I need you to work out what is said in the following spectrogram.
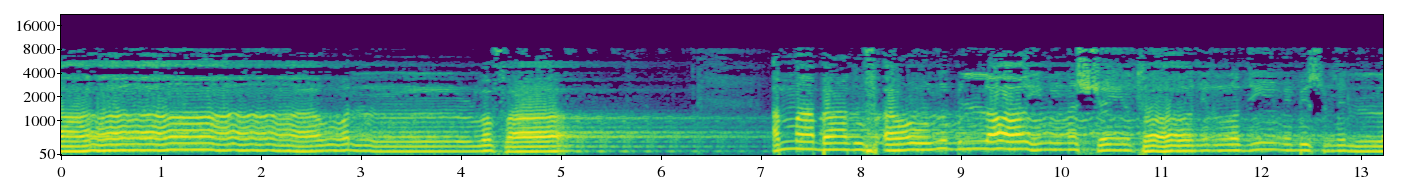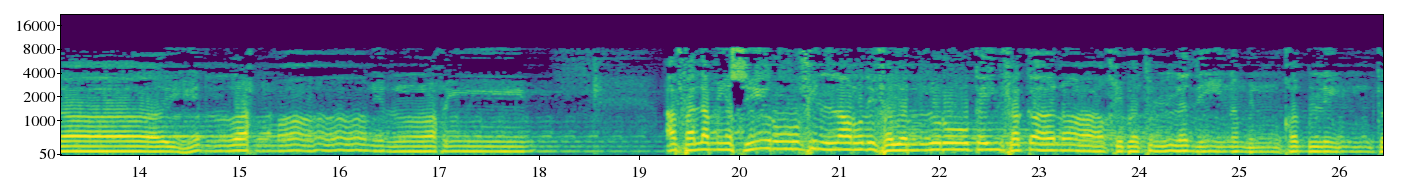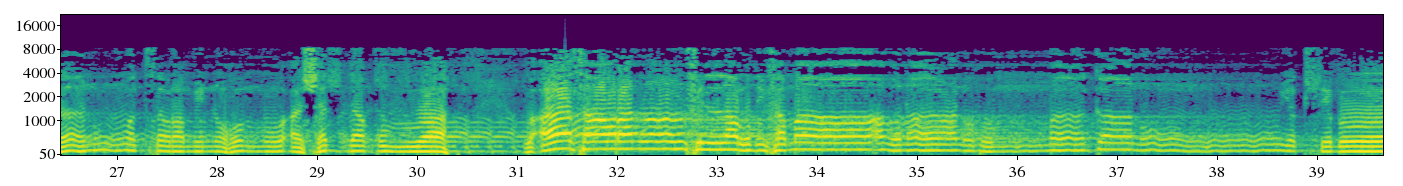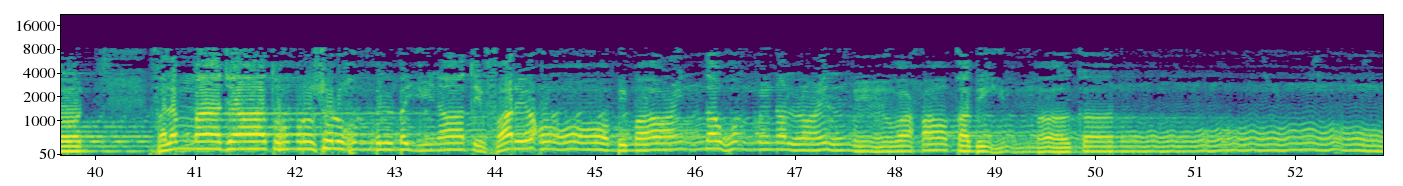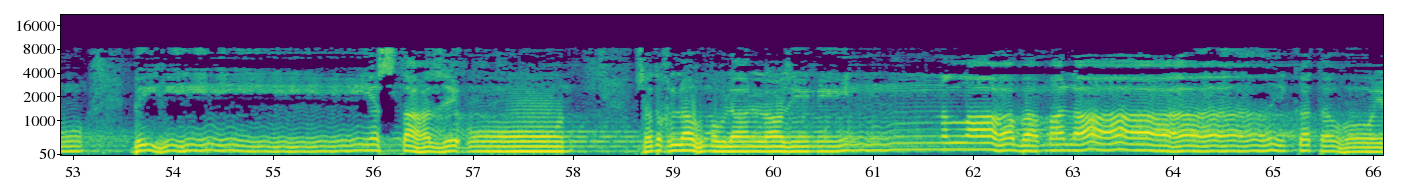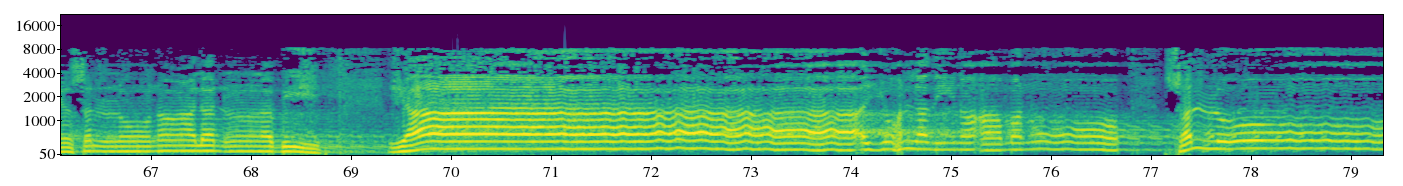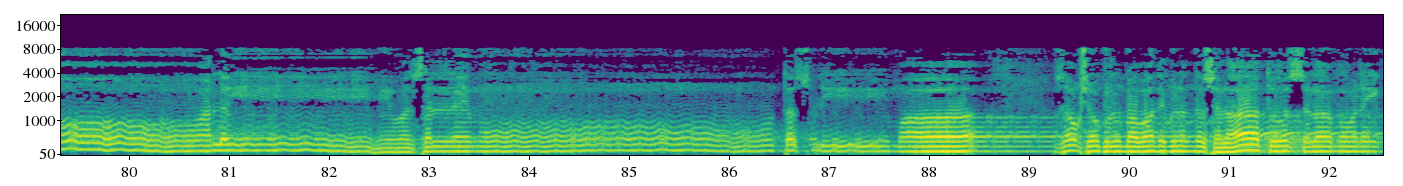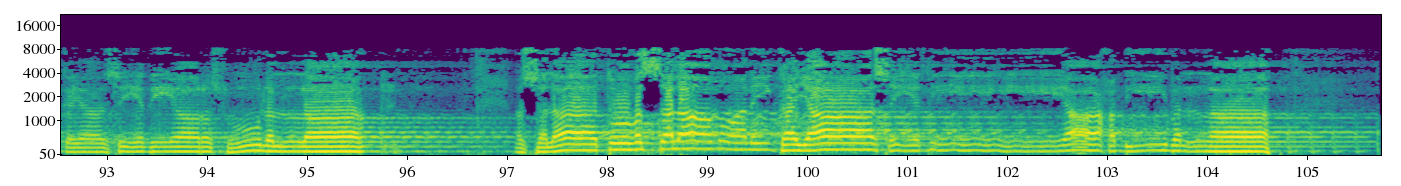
والوفاء أما بعد، فأعوذ بالله من الشيطان الرجيم. بسم الله الرحمن الرحيم. أفلم يسيروا في الأرض فينظروا كيف كان عاقبة الذين من قبلهم. كانوا أكثر منهم وأشد قوة. وآثارا في الأرض فما أغنى عنهم ما كانوا يكسبون. فلما جاءتهم رسلهم بالبينات فرحوا بما عندهم من العلم وحاق بهم ما كانوا به يستهزئون. صدق الله مولانا العظيم إن الله وملائكته يصلون على النبي يا أيها الذين آمنوا صلوا عليه وسلموا. تسليما ذوق شوق البابا دے بلند صلاة والسلام عليك يا سيدي يا رسول الله الصلاة والسلام عليك يا سيدي يا حبيب الله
